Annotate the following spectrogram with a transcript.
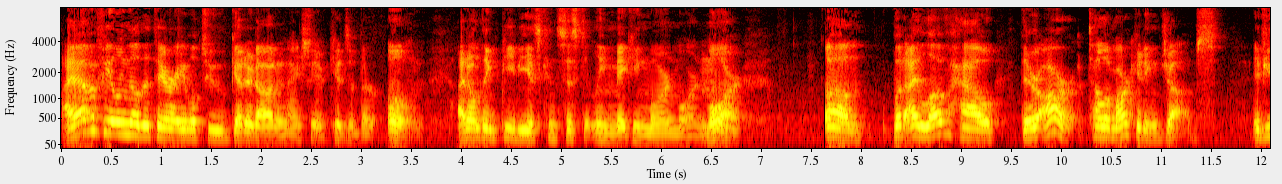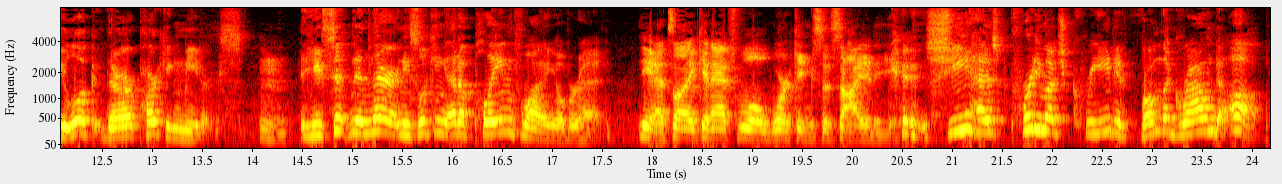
I have a feeling though that they are able to get it on and actually have kids of their own. I don't think PB is consistently making more and more and more. Um, but I love how there are telemarketing jobs. If you look, there are parking meters. Hmm. He's sitting in there and he's looking at a plane flying overhead. Yeah, it's like an actual working society. She has pretty much created from the ground up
